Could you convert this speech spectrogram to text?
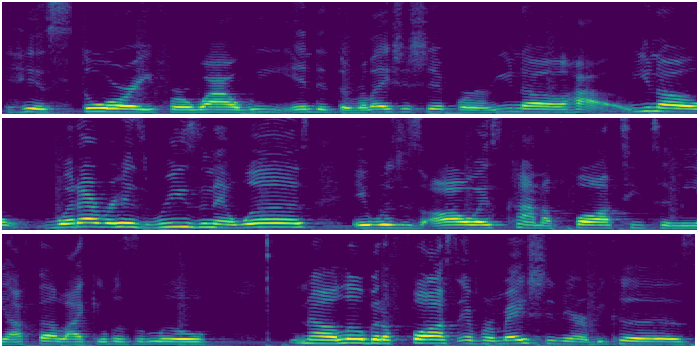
his story for why we ended the relationship or you know how you know whatever his reasoning was it was just always kind of faulty to me. I felt like it was a little you know a little bit of false information there because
